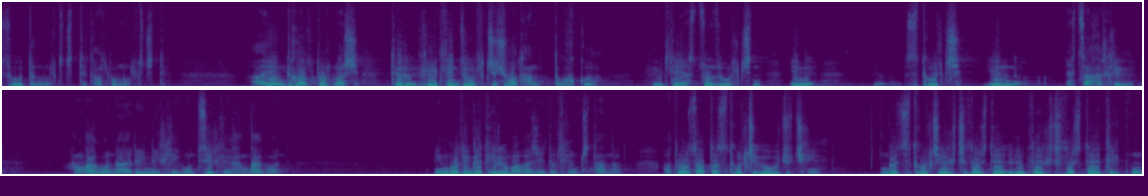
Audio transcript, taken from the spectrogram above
Сүүдэр нь үлдчихдэг, толбор нь үлдчихдэг. А ийм тохиолдолд маш тэр хэвлийн зөвлөлчин шууд ханддаг байхгүй юу? Хэвлийн яс зүүн зөвлөлч нь энэ сэтгүүлч энэ яцаах эрхийг хангаагүй наа иргэний эрхийг үндсэн эрхийг хангаагүй байна. Ингүүл ингээд хэрэг маргаан шийдвэрлэх юм чи таанаа. А түүнээс одоо сэтгүүлчийг юу гэж үчих юм? Ингээд сэтгүүлчийн эрхчлөөч хэвлээ эрхчлөөч дээдлэгдэн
